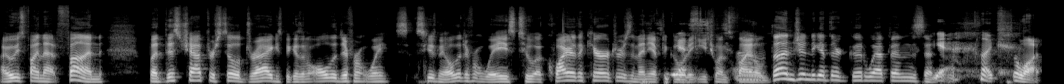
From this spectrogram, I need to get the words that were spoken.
I always find that fun. But this chapter still drags because of all the different ways. Excuse me, all the different ways to acquire the characters, and then you have to go to each one's final um, dungeon to get their good weapons. And Yeah, like a lot.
